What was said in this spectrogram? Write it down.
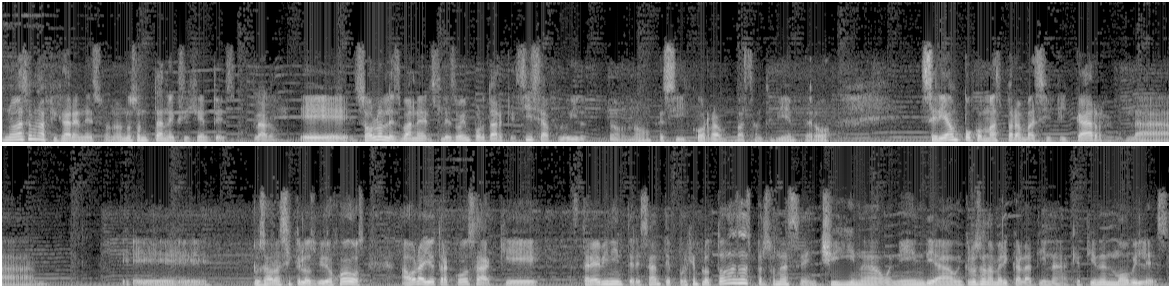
no se van a fijar en eso, ¿no? No son tan exigentes. Claro. Eh, solo les, van a, les va a importar que sí sea fluido, ¿no? ¿no? Que sí corra bastante bien, pero sería un poco más para masificar la... Eh, pues ahora sí que los videojuegos. Ahora hay otra cosa que estaría bien interesante. Por ejemplo, todas las personas en China o en India o incluso en América Latina que tienen móviles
